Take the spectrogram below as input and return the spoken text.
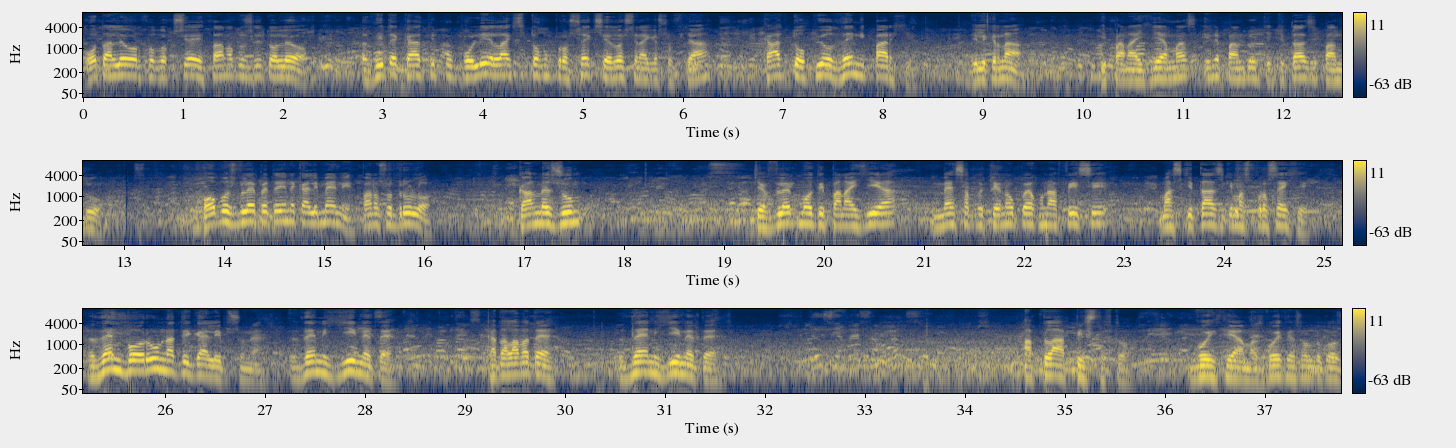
Όταν λέω Ορθοδοξία ή θάνατος, δεν το λέω. Δείτε κάτι που πολύ ελάχιστοι το έχουν προσέξει εδώ στην Αγία Σοφιά, κάτι το οποίο δεν υπάρχει. Ειλικρινά. Η Παναγία μας είναι παντού και κοιτάζει παντού. Όπως βλέπετε είναι καλυμμένη πάνω στον τρούλο. Κάνουμε zoom και βλέπουμε ότι η Παναγία μέσα από το κενό που έχουν αφήσει μας κοιτάζει και μας προσέχει. Δεν μπορούν να την καλύψουν. Δεν γίνεται. Καταλάβατε, δεν γίνεται απλά απίστευτο. Βοήθειά μας, βοήθεια σε όλο τον κόσμο.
